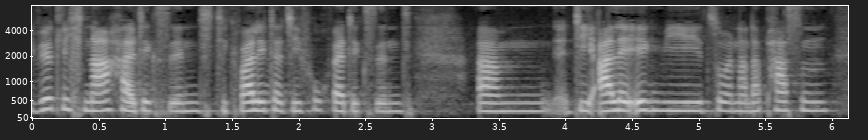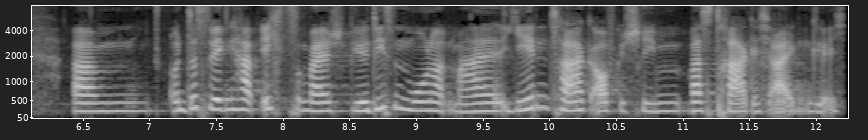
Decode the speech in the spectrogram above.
die wirklich nachhaltig sind, die qualitativ hochwertig sind, ähm, die alle irgendwie zueinander passen. Ähm, und deswegen habe ich zum Beispiel diesen Monat mal jeden Tag aufgeschrieben, was trage ich eigentlich?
